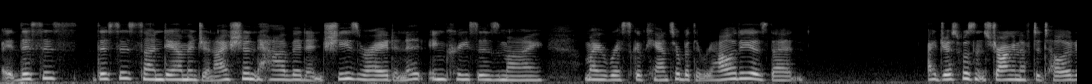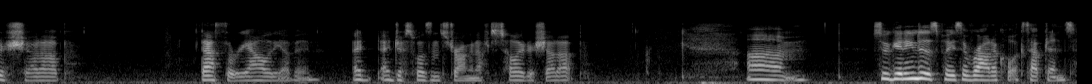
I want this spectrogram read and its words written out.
this is this is sun damage and I shouldn't have it and she's right and it increases my my risk of cancer, but the reality is that I just wasn't strong enough to tell her to shut up. That's the reality of it. I, I just wasn't strong enough to tell her to shut up. Um, so getting to this place of radical acceptance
